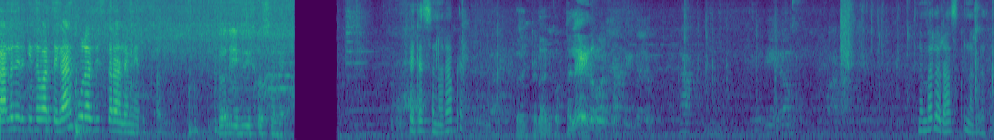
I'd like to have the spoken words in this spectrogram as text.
కళ్ళు తిరిగి కింద పడితే కానీ కూలర్ తీసుకురాలే మీరు. తీసుకొస్తుంది. పెట్టేస్తున్నారా అప్పుడే? పెట్టడానికి నెంబర్లో రాసుకున్నారు కదా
